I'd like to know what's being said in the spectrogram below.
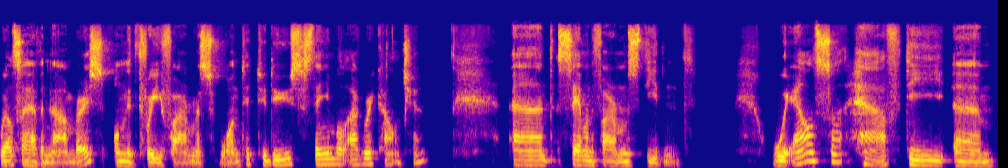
We also have numbers. Only three farmers wanted to do sustainable agriculture, and seven farmers didn't. We also have the um,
